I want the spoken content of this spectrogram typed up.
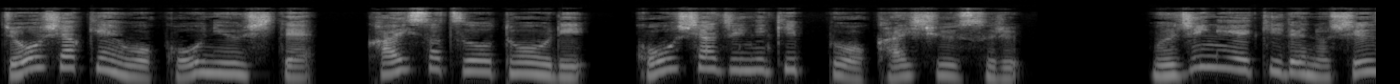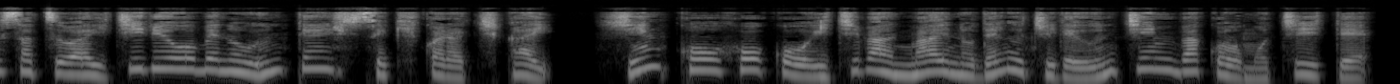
乗車券を購入して、改札を通り、降車時に切符を回収する。無人駅での収札は1両目の運転手席から近い、進行方向一番前の出口で運賃箱を用いて、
